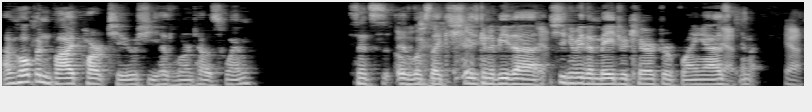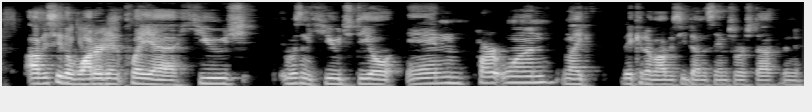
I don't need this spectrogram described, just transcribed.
I'm hoping by part two she has learned how to swim, since it Oh. looks like she's gonna be the Yeah. she's gonna be the major character we're playing as. Yes. And Yes, obviously, the water didn't play a huge. It wasn't a huge deal in part one. Like they could have obviously done the same sort of stuff and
